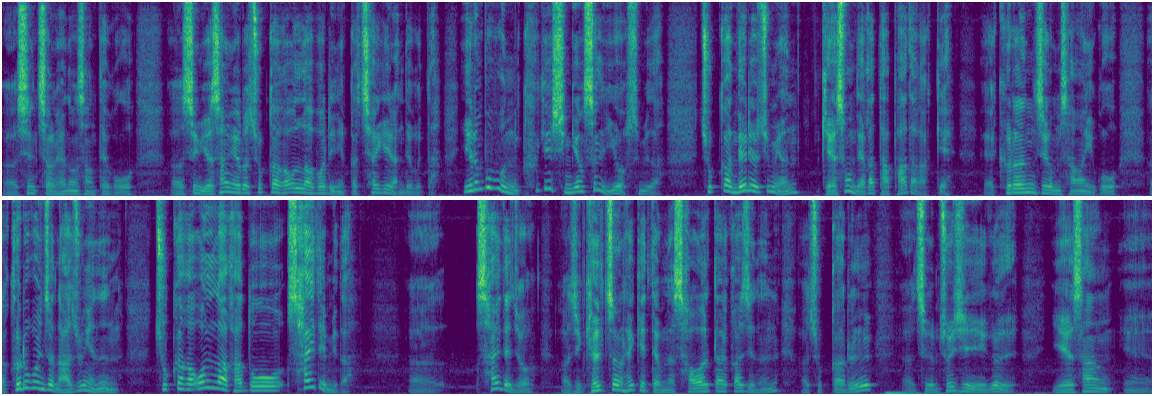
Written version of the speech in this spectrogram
어, 신청을 해놓은 상태고 어, 지금 예상외로 주가가 올라 버리니까 체결이 안 되고 있다. 이런 부분 크게 신경 쓸 이유 없습니다. 주가 내려주면 계속 내가 다 받아갈게. 예, 그런 지금 상황이고 어, 그리고 이제 나중에는 주가가 올라가도 사야 됩니다. 어, 사야 되죠. 어, 지금 결정을 했기 때문에 4월 달까지는 어, 주가를 어, 지금 주식을 예상 예,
